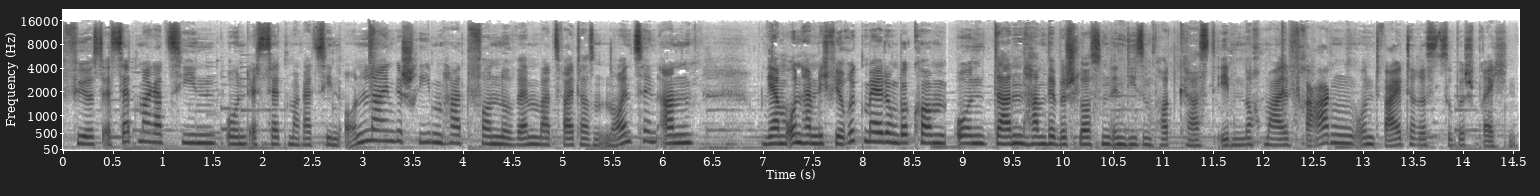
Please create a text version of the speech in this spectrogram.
fürs SZ-Magazin und SZ-Magazin Online geschrieben hat von November 2019 an. Wir haben unheimlich viel Rückmeldung bekommen und dann haben wir beschlossen, in diesem Podcast eben nochmal Fragen und weiteres zu besprechen.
